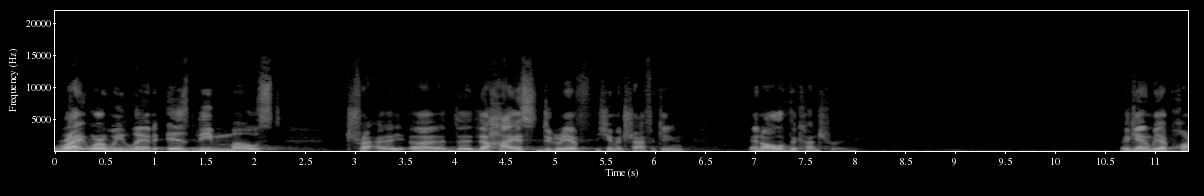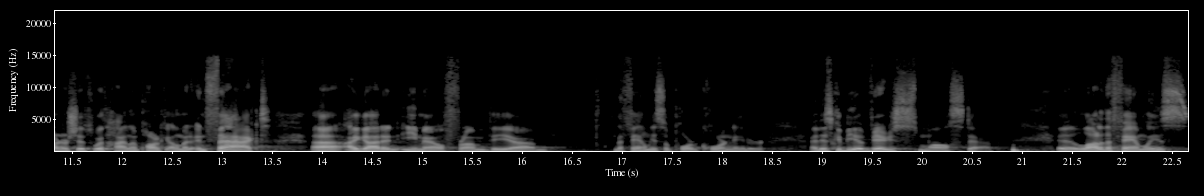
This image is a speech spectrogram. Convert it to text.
right where we live is the most, tra- uh, the, the highest degree of human trafficking in all of the country. Again, we have partnerships with Highland Park Elementary. In fact, uh, I got an email from the, um, the family support coordinator. And this could be a very small step a lot of the families,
